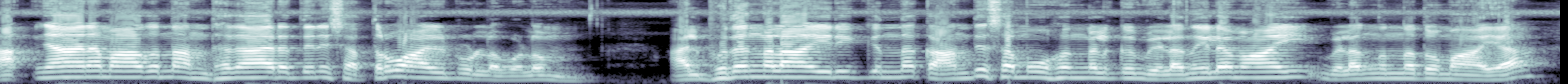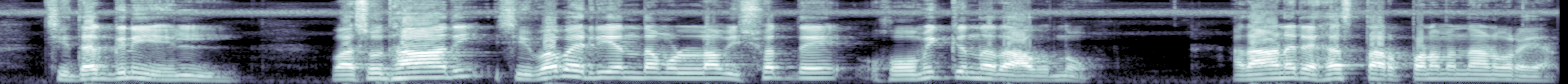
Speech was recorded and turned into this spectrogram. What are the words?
അജ്ഞാനമാകുന്ന അന്ധകാരത്തിന് ശത്രുവായിട്ടുള്ളവളും അത്ഭുതങ്ങളായിരിക്കുന്ന കാന്തി സമൂഹങ്ങൾക്ക് വിളനിലമായി വിളങ്ങുന്നതുമായ ചിതഗ്നിയിൽ വസുധാതി ശിവപര്യന്തമുള്ള വിശ്വത്തെ ഹോമിക്കുന്നതാകുന്നു അതാണ് രഹസ്തർപ്പണം എന്നാണ് പറയാം.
